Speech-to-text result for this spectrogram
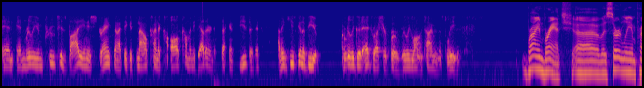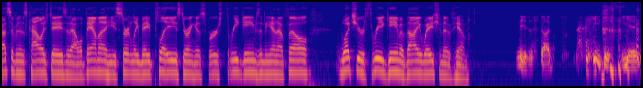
and and really improved his body and his strength. And I think it's now kind of all coming together in the second season. And I think he's going to be a really good edge rusher for a really long time in this league. Brian Branch uh, was certainly impressive in his college days at Alabama. He's certainly made plays during his first three games in the NFL. What's your three game evaluation of him? He's a stud. he just he is.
